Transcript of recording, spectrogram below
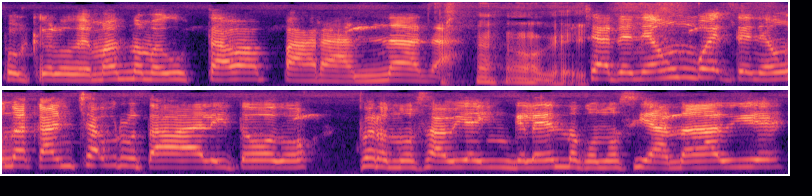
porque lo demás no me gustaba para nada. O sea, tenía un buen, tenía una cancha brutal y todo, pero no sabía inglés, no conocía a nadie.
